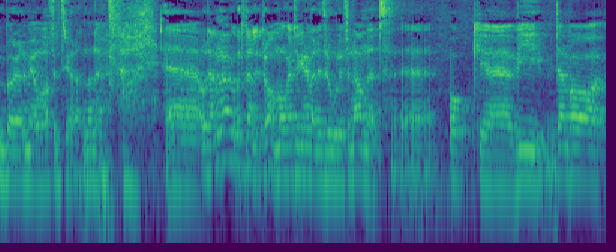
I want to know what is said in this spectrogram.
började med att vara filtrerad. Men, eh, och den har gått väldigt bra. Många tycker den är väldigt rolig för namnet. Eh, och eh, vi, den var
